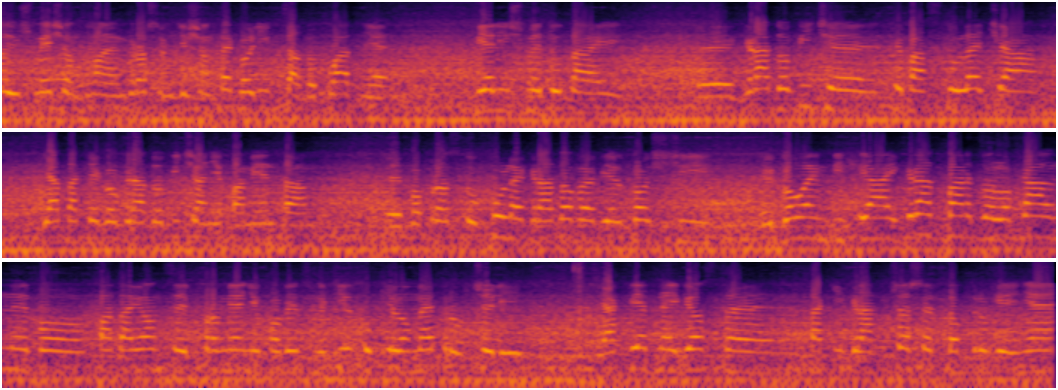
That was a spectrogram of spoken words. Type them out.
no już miesiąc małym groszem, 10 lipca dokładnie, mieliśmy tutaj e, gradobicie chyba stulecia. Ja takiego gradobicia nie pamiętam. E, Po prostu kule gradowe wielkości e, gołębich jaj. Grad bardzo lokalny, bo padający w promieniu powiedzmy kilku kilometrów, czyli jak w jednej wiosce taki grad przeszedł, to w drugiej nie.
